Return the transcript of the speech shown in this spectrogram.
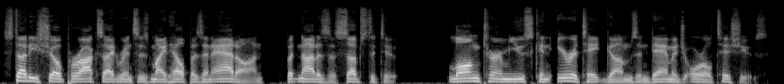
Studies show peroxide rinses might help as an add-on, but not as a substitute. Long-term use can irritate gums and damage oral tissues.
